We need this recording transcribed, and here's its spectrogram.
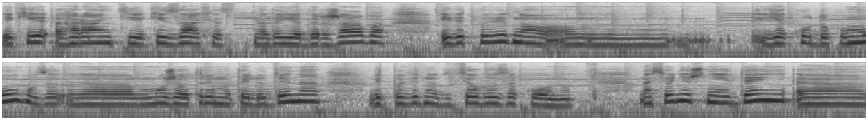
які гарантії, який захист надає держава, і відповідно яку допомогу е, може отримати людина відповідно до цього закону. На сьогоднішній день е, е,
